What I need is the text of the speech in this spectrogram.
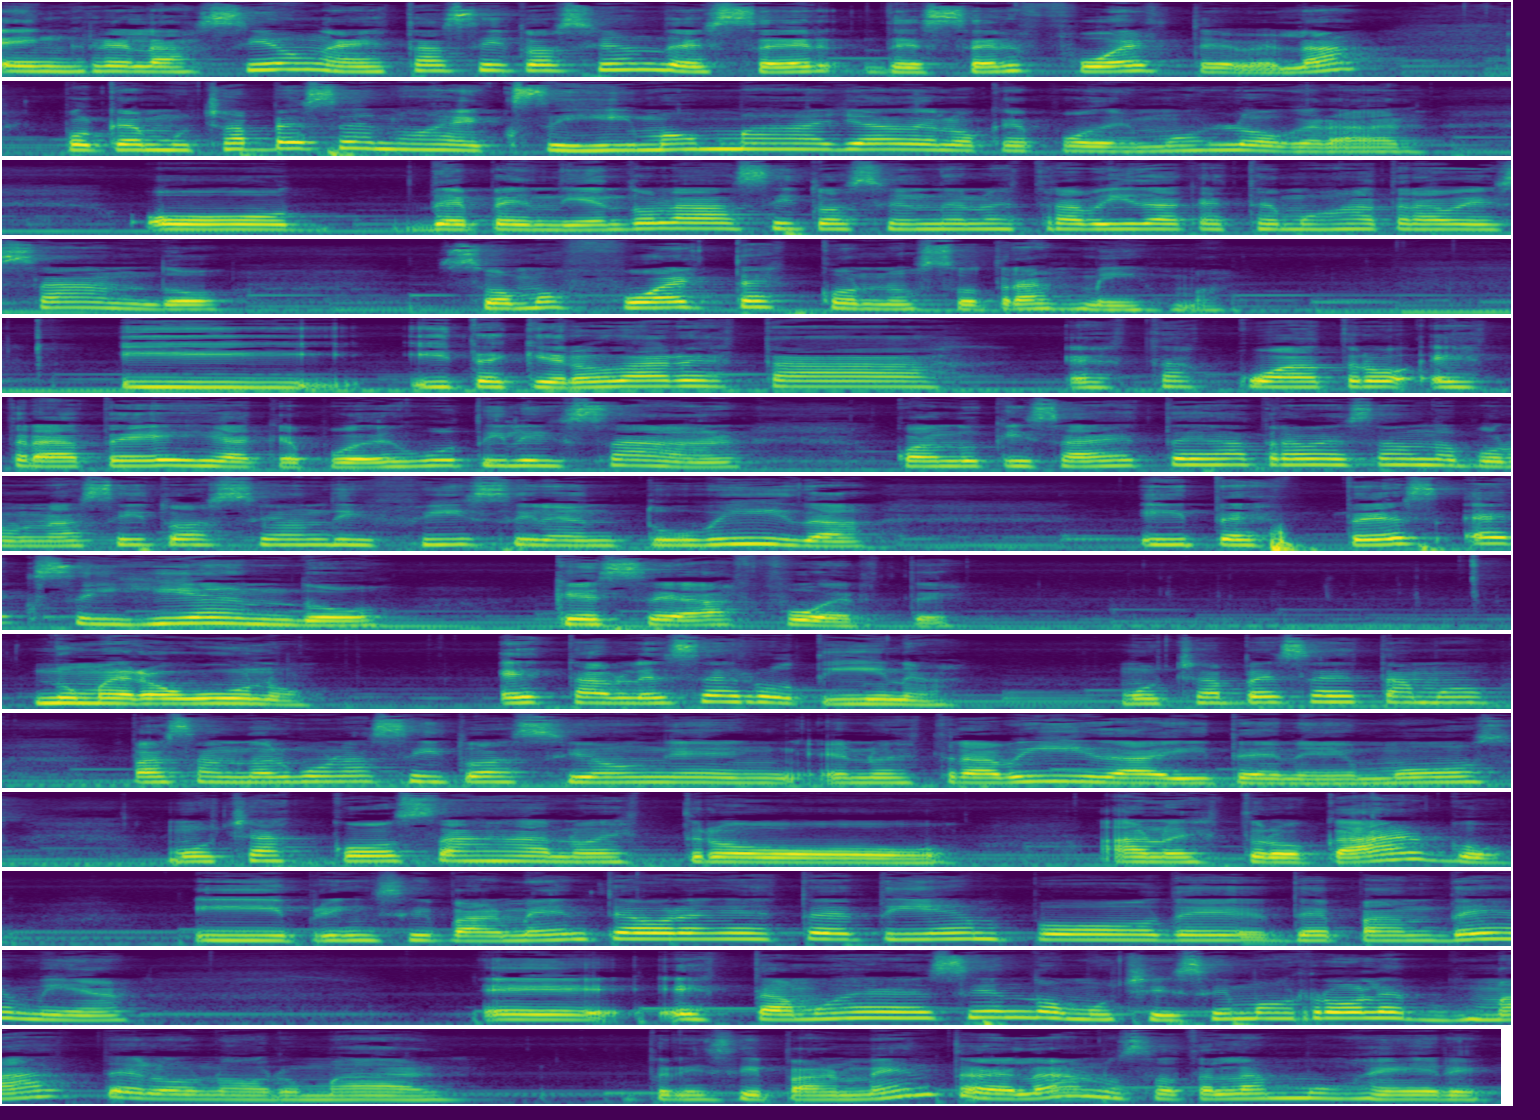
en relación a esta situación de ser, de ser fuerte, ¿verdad? Porque muchas veces nos exigimos más allá de lo que podemos lograr o dependiendo la situación de nuestra vida que estemos atravesando, somos fuertes con nosotras mismas. Y, te quiero dar estas cuatro estrategias que puedes utilizar cuando quizás estés atravesando por una situación difícil en tu vida y te estés exigiendo que seas fuerte. Número uno, establece rutina. Muchas veces estamos pasando alguna situación en, nuestra vida y tenemos muchas cosas a nuestro, a nuestro cargo. Y principalmente ahora en este tiempo de, pandemia, eh, estamos ejerciendo muchísimos roles más de lo normal. Principalmente, ¿verdad? Nosotras las mujeres,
